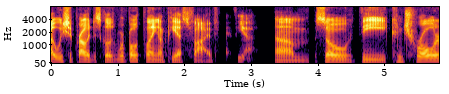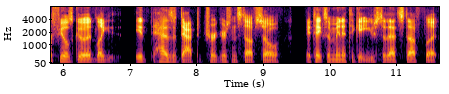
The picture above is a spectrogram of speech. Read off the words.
uh, we should probably disclose we're both playing on PS5. Yeah. Um, so the controller feels good. Like it has adaptive triggers and stuff. So it takes a minute to get used to that stuff. But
